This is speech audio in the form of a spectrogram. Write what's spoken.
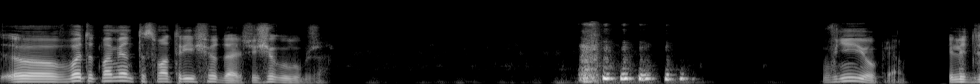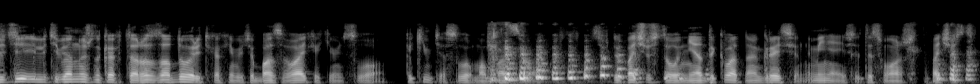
э, в этот момент ты смотри еще дальше, еще глубже. В нее прям. Или, для те, или тебя нужно как-то разодорить, как-нибудь обозвать каким-нибудь словом. Каким тебя словом обозвать? Чтобы ты почувствовал неадекватную агрессию на меня, если ты сможешь это почувствовать.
